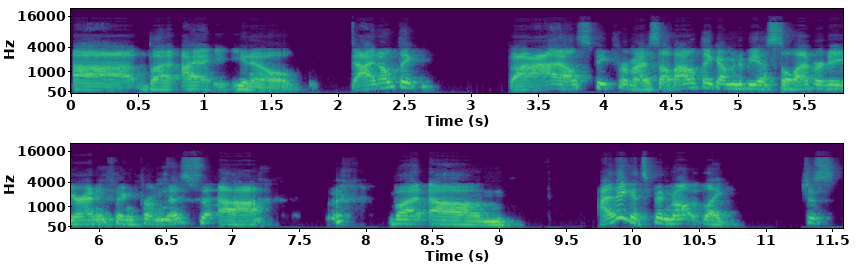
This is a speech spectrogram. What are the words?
Uh, but I, you know, I don't think I'll speak for myself. I don't think I'm going to be a celebrity or anything from this. Uh, but um, I think it's been like just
